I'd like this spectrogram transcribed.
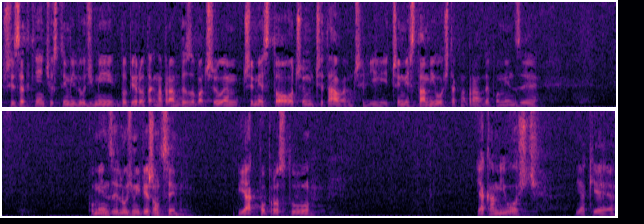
przy zetknięciu z tymi ludźmi dopiero tak naprawdę zobaczyłem, czym jest to, o czym czytałem, czyli czym jest ta miłość tak naprawdę pomiędzy, pomiędzy ludźmi wierzącymi. Jak po prostu, jaka miłość, jakie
